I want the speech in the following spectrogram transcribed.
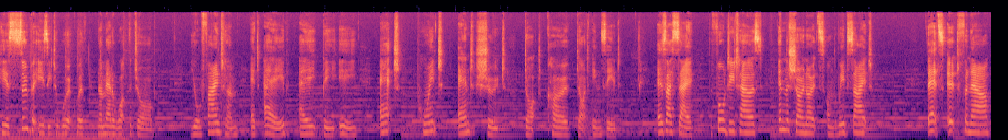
He is super easy to work with no matter what the job. You'll find him at abe, A-B-E, at pointandshoot.co.nz. As I say, the full details in the show notes on the website. That's it for now.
